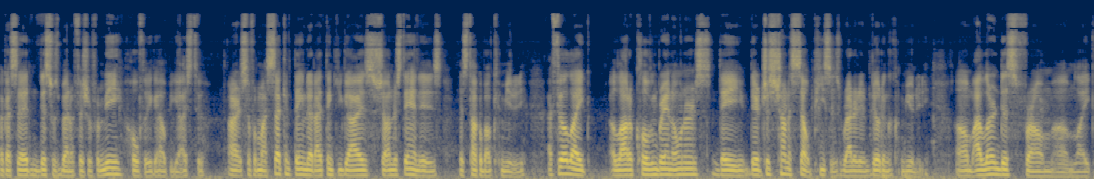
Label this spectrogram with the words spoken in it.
like I said, this was beneficial for me. Hopefully, it can help you guys too. All right, so for my second thing that I think you guys should understand is let's talk about community. I feel like a lot of clothing brand owners they they're just trying to sell pieces rather than building a community. Um, I learned this from um, like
